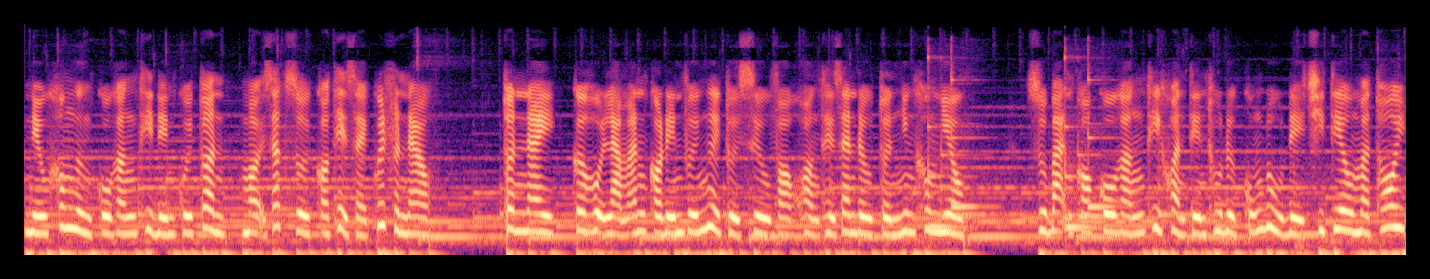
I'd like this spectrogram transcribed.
nếu không ngừng cố gắng thì đến cuối tuần, mọi rắc rối có thể giải quyết phần nào. Tuần này, cơ hội làm ăn có đến với người tuổi Sửu vào khoảng thời gian đầu tuần nhưng không nhiều. Dù bạn có cố gắng thì khoản tiền thu được cũng đủ để chi tiêu mà thôi.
